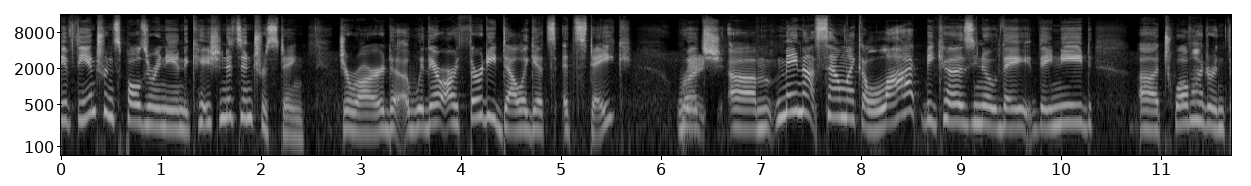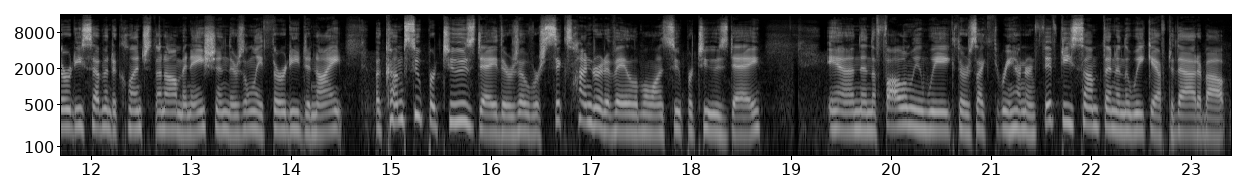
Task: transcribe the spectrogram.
if the entrance polls are any indication, it's interesting, Gerard. Uh, there are 30 delegates at stake, which um, may not sound like a lot because you know they they need. Uh, 1,237 to clinch the nomination. There's only 30 tonight. But come Super Tuesday, there's over 600 available on Super Tuesday. And then the following week, there's like 350 something. And the week after that, about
